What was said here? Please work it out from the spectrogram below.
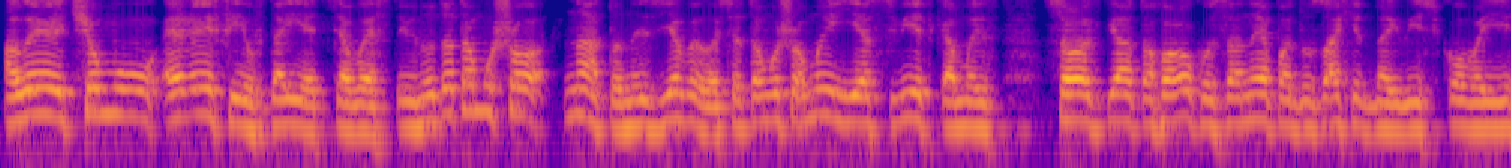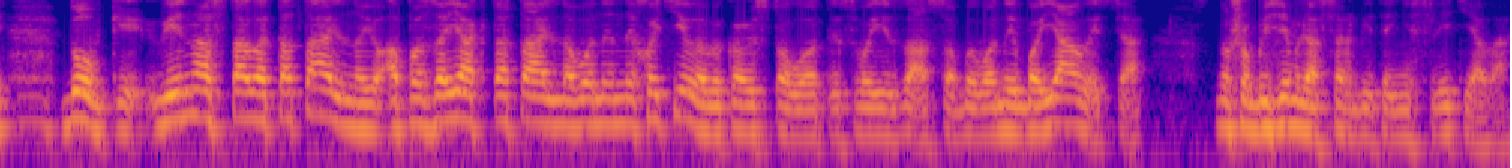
Але чому РФ і вдається вести війну? Да тому що НАТО не з'явилося, тому що ми є свідками 45-го року занепаду західної військової думки. Війна стала тотальною, а позаяк тотально вони не хотіли використовувати свої засоби. Вони боялися, ну щоб земля з орбіти не слетіла.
